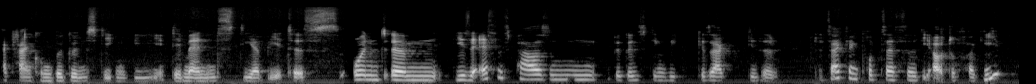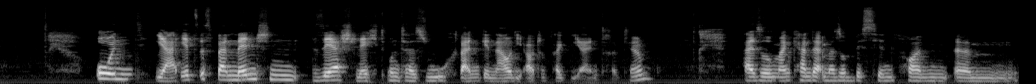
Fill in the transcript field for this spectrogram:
Erkrankungen begünstigen, wie Demenz, Diabetes. Und ähm, diese Essenspausen begünstigen, wie gesagt, diese Recyclingprozesse, die Autophagie. Und ja, jetzt ist beim Menschen sehr schlecht untersucht, wann genau die Autophagie eintritt. Ja? Also man kann da immer so ein bisschen von ähm,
